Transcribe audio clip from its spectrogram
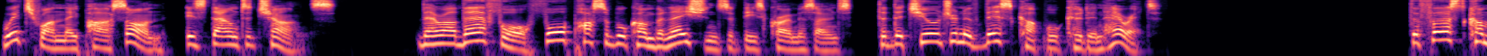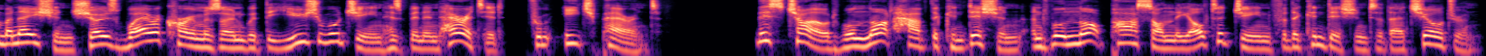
Which one they pass on is down to chance. There are therefore four possible combinations of these chromosomes that the children of this couple could inherit. The first combination shows where a chromosome with the usual gene has been inherited from each parent. This child will not have the condition and will not pass on the altered gene for the condition to their children.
